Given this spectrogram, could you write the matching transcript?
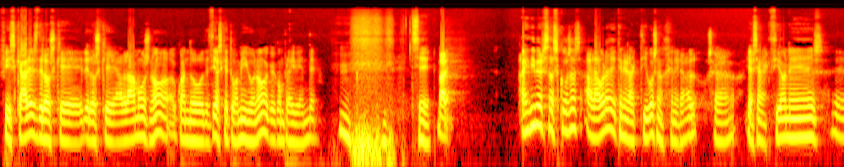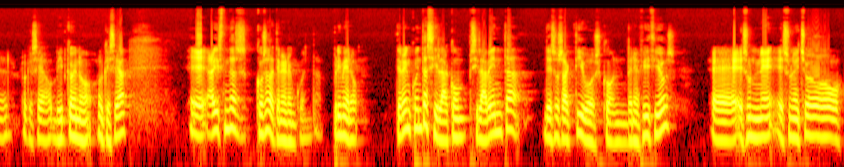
fiscales de los que de los que hablamos, ¿no? Cuando decías que tu amigo, ¿no? Que compra y vende. Sí. Vale. Hay diversas cosas a la hora de tener activos en general, o sea, ya sean acciones, eh, lo que sea, o Bitcoin o lo que sea. Eh, hay distintas cosas a tener en cuenta. Primero, tener en cuenta si la, si la venta de esos activos con beneficios eh, es, un, es un hecho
